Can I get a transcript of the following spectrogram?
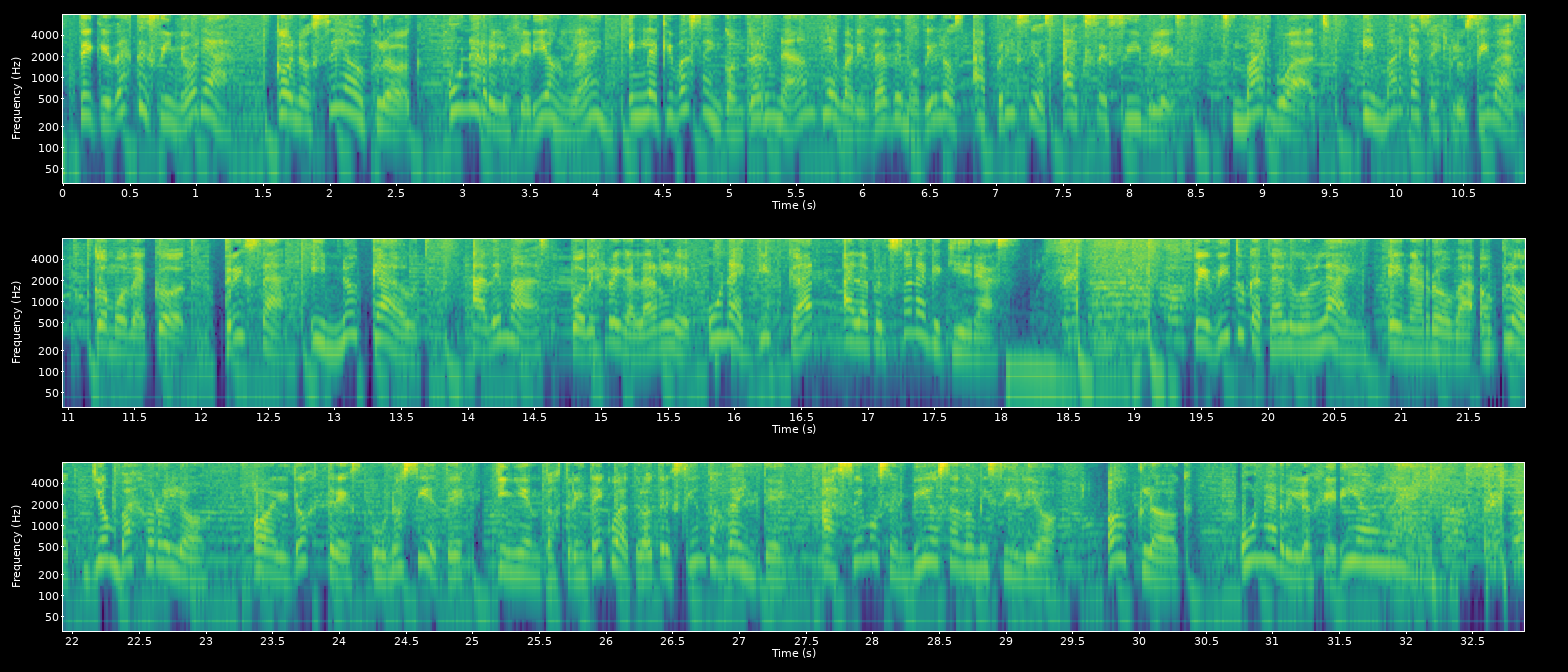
¿Te quedaste sin hora? Conoce a O'Clock, una relojería online en la que vas a encontrar una amplia variedad de modelos a precios accesibles, smartwatch y marcas exclusivas como Dakot, Tresa y Knockout. Además, podés regalarle una gift card a la persona que quieras. Pedí tu catálogo online en arroba oclot-reloj o al 2317-534-320. Hacemos envíos a domicilio. O'Clock, una relojería online.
